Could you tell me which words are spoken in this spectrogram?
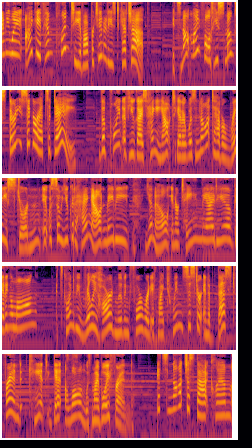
anyway, I gave him plenty of opportunities to catch up. It's not my fault he smokes 30 cigarettes a day. The point of you guys hanging out together was not to have a race, Jordan. It was so you could hang out and maybe, you know, entertain the idea of getting along. It's going to be really hard moving forward if my twin sister and a best friend can't get along with my boyfriend. It's not just that, Clem.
